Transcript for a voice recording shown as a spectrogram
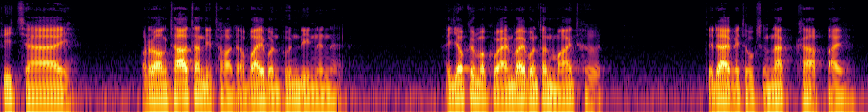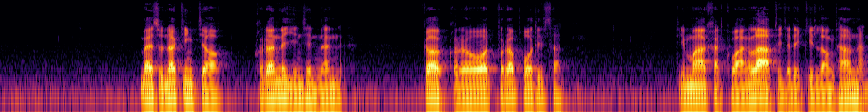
พี่ชาย รองเท้าท่านที่ถอดเอาไว้บนพื้นดินนั่นน่ะให้ยกขึ้นมาแขวนไว้บนต้นไม้เถิด จะได้ไปถูกสุนัขคาบไปแม่สุนัขจิ้งจอก ครั้นได้ยินเช่นนั้น ก็โกรธพระโพธิสัตว์ ที่มาขัดขวางลาบที่จะได้กินรองเท้าหนัง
